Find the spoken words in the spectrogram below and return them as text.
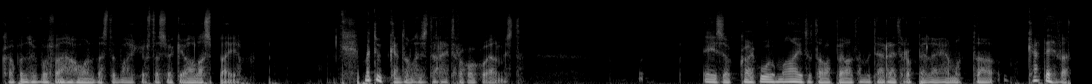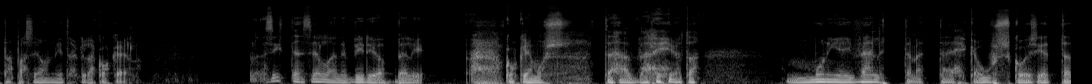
Kaupan se voi vähän huonota sitä vaikeusta syökin alaspäin. Ja mä tykkään tuollaisista retrokokoelmista. Ei se ole kai kuulemma aito tapa pelata mitään retropelejä, mutta kätevä tapa se on niitä kyllä kokeilla. Sitten sellainen videopeli kokemus tähän väliin, jota moni ei välttämättä ehkä uskoisi, että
